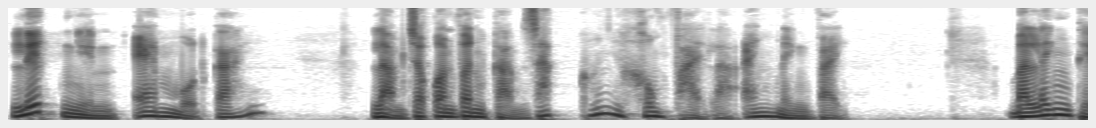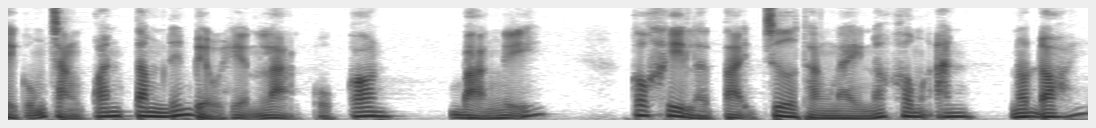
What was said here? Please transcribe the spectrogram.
liếc nhìn em một cái. Làm cho con Vân cảm giác cứ như không phải là anh mình vậy. Bà Linh thì cũng chẳng quan tâm đến biểu hiện lạ của con. Bà nghĩ có khi là tại trưa thằng này nó không ăn, nó đói.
